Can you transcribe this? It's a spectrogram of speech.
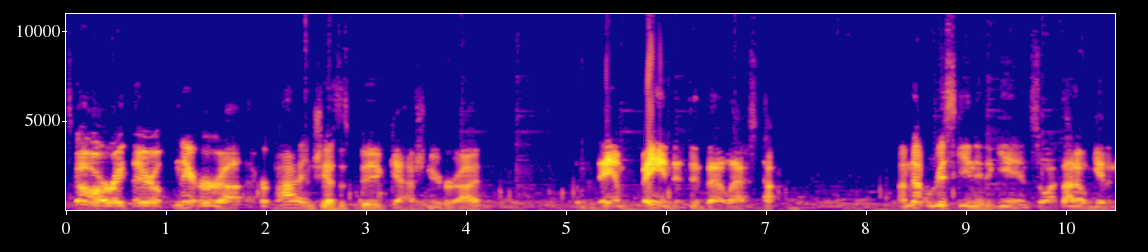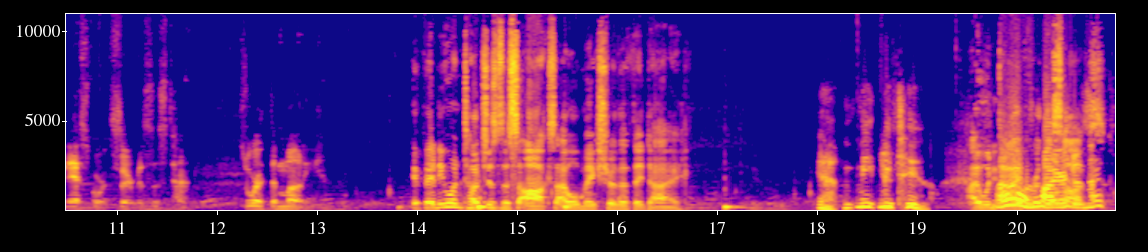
scar right there up near her uh, her eye, and she has this big gash near her eye. Some damn bandit did that last time. I'm not risking it again, so I thought I would get an escort service this time. It's worth the money. If anyone touches this ox, I will make sure that they die. Yeah, me me too. I would die want for this hired an ox.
